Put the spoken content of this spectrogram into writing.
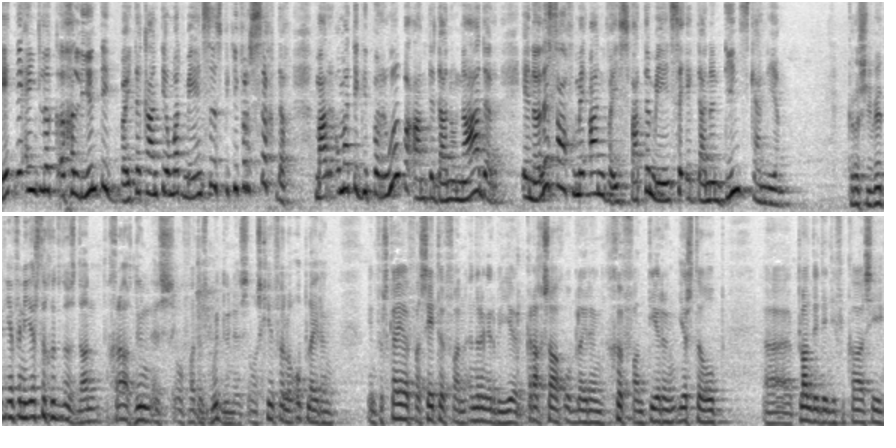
het nie eintlik 'n geleentheid buitekant nie omdat mense is bietjie versigtig, maar omdat ek die paroolbeampte dan nou nader en hulle sal vir my aanwys watter mense ek dan in diens kan neem. Chris, jy weet een van die eerste goed wat ons dan graag doen is of wat ons moet doen is ons gee vir hulle opleiding en verskeie fasette van indringerbeheer, kragsaagopleiding, gifhantering, eerste hulp, uh plantidentifikasie,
